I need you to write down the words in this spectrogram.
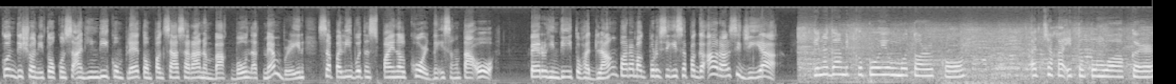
Kondisyon ito kung saan hindi kumpleto ang pagsasara ng backbone at membrane sa palibot ng spinal cord ng isang tao. Pero hindi ito hadlang para magpursige sa pag-aaral si Gia. Ginagamit ko po yung motor ko at saka ito pong walker.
